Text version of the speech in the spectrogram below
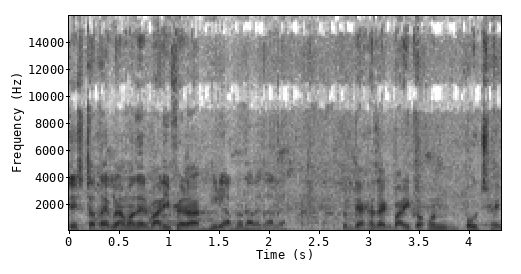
চেষ্টা থাকবে আমাদের বাড়ি ফেরার। ভিডিও আপলোড হবে তাহলে। তো দেখা যাক বাড়ি কখন পৌঁছাই।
